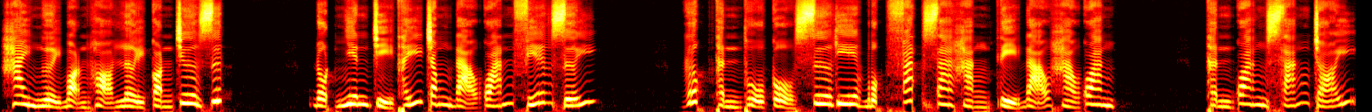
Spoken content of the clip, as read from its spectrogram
Hai người bọn họ lời còn chưa dứt. Đột nhiên chỉ thấy trong đạo quán phía dưới. Gốc thần thụ cổ xưa kia bộc phát ra hàng tỷ đạo hào quang. Thần quang sáng chói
